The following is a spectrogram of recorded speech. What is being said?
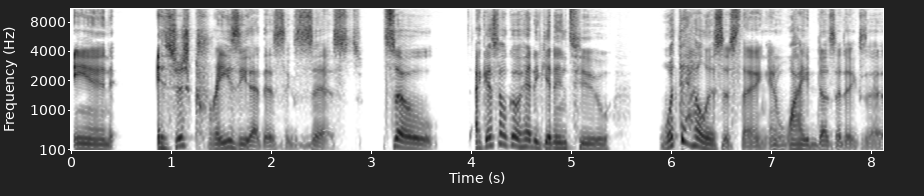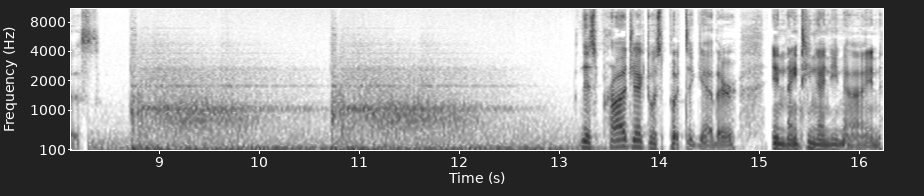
and it's just crazy that this exists. So I guess I'll go ahead and get into what the hell is this thing and why does it exist? This project was put together in 1999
